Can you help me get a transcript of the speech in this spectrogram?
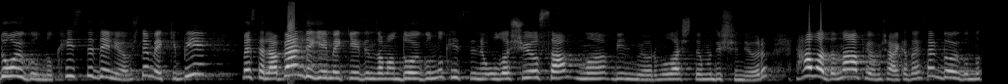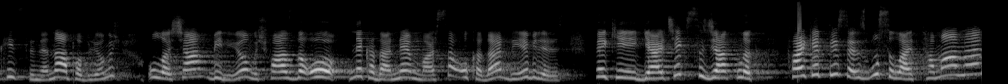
Doygunluk hissi deniyormuş. Demek ki bir Mesela ben de yemek yediğim zaman doygunluk hissine ulaşıyorsam mı bilmiyorum ulaştığımı düşünüyorum. Havada ne yapıyormuş arkadaşlar? Doygunluk hissine ne yapabiliyormuş? Ulaşabiliyormuş. Fazla o ne kadar nem varsa o kadar diyebiliriz. Peki gerçek sıcaklık fark ettiyseniz bu slide tamamen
